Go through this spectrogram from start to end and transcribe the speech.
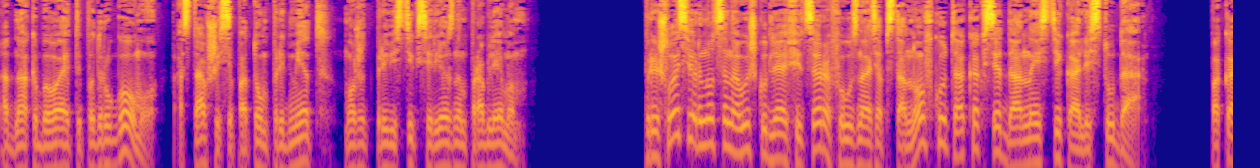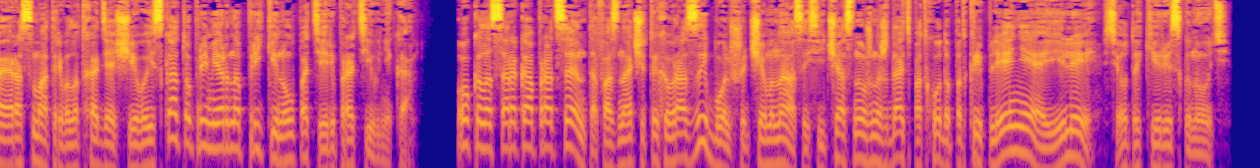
Однако бывает и по-другому. Оставшийся потом предмет может привести к серьезным проблемам. Пришлось вернуться на вышку для офицеров и узнать обстановку, так как все данные стекались туда. Пока я рассматривал отходящие войска, то примерно прикинул потери противника. Около 40%, а значит их в разы больше, чем нас, и сейчас нужно ждать подхода подкрепления или все-таки рискнуть.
